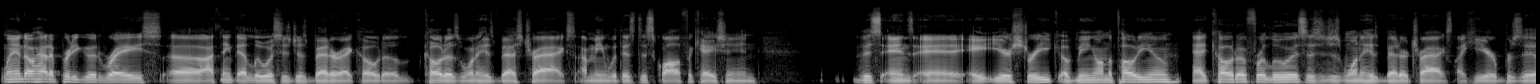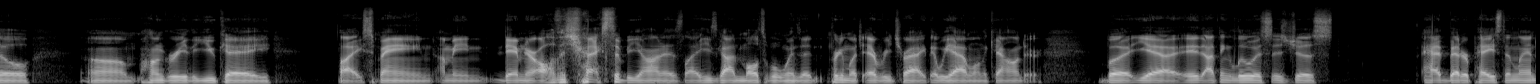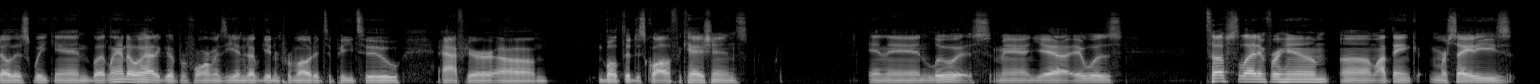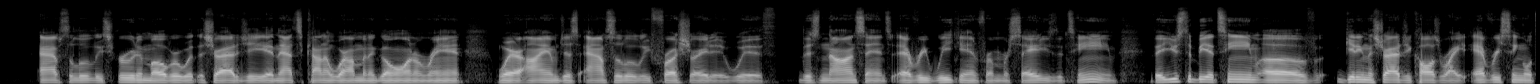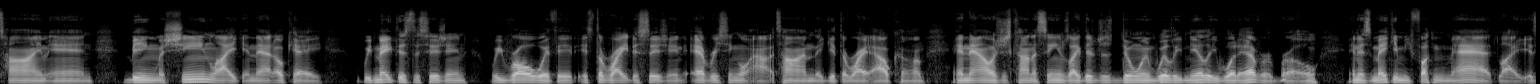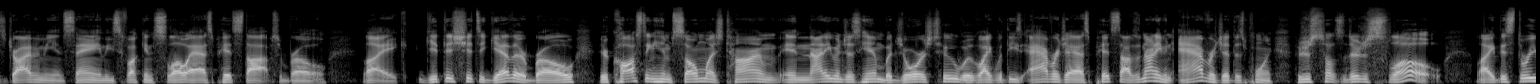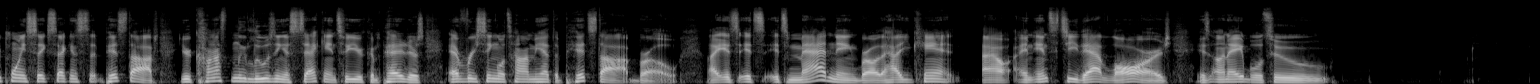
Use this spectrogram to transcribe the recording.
Lando had a pretty good race. Uh, I think that Lewis is just better at COTA. COTA is one of his best tracks. I mean, with this disqualification, this ends a eight year streak of being on the podium at COTA for Lewis. This is just one of his better tracks, like here, Brazil, um, Hungary, the UK, like Spain. I mean, damn near all the tracks to be honest. Like he's gotten multiple wins at pretty much every track that we have on the calendar. But yeah, it, I think Lewis is just had better pace than Lando this weekend. But Lando had a good performance. He ended up getting promoted to P two after um, both the disqualifications and then Lewis, man, yeah, it was tough sledding for him. Um, I think Mercedes absolutely screwed him over with the strategy, and that's kind of where I'm going to go on a rant where I am just absolutely frustrated with this nonsense every weekend from Mercedes, the team. They used to be a team of getting the strategy calls right every single time and being machine like in that, okay, we make this decision, we roll with it. It's the right decision every single time. They get the right outcome, and now it just kind of seems like they're just doing willy nilly whatever, bro. And it's making me fucking mad. Like it's driving me insane. These fucking slow ass pit stops, bro. Like, get this shit together, bro. You're costing him so much time, and not even just him, but George too. With like with these average ass pit stops, they're not even average at this point. They're just so, they're just slow. Like this 3.6 second pit stops, you're constantly losing a second to your competitors every single time you have to pit stop, bro. Like it's it's it's maddening, bro. That how you can't how an entity that large is unable to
